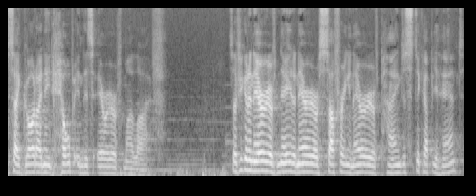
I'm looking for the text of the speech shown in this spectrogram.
say, God, I need help in this area of my life. So if you've got an area of need, an area of suffering, an area of pain, just stick up your hand.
